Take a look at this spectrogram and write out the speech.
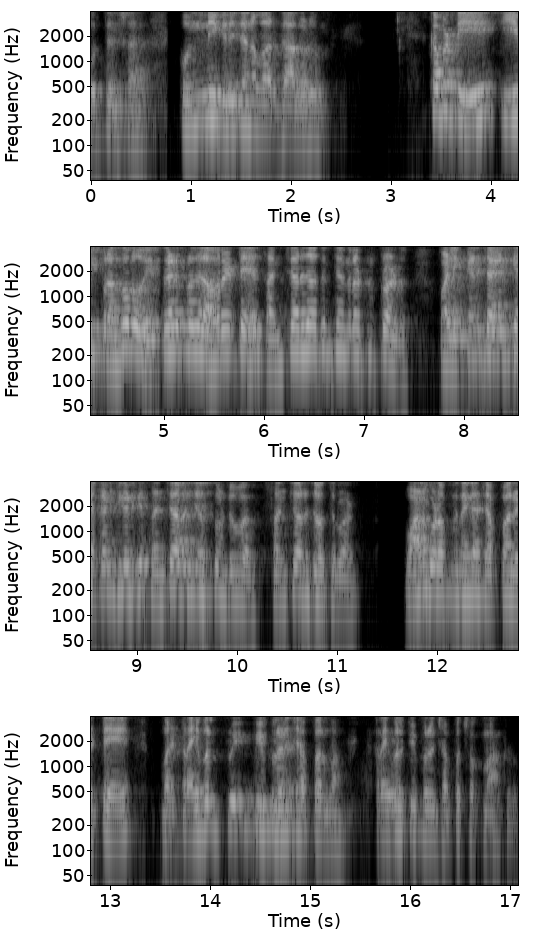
గుర్తించాలి. కొన్ని గిరిజన వర్గాలలో కాబట్టి ఈ ప్రజలు ఇస్రాయల్ ప్రజలు ఎవరైతే సంచార జాతికి చెందినటువంటి వాళ్ళు. వాళ్ళు ఇక్కడి నుంచి అక్కడికి అక్కడి నుంచి ఇక్కడికి సంచారం చేస్తూ ఉండేవారు సంచార జాతులు వాళ్ళు. వాళ్ళని కూడా ఒక విధంగా చెప్పాలంటే మరి ట్రైబల్ పీపుల్ అని చెప్పాలి మనం. ట్రైబల్ పీపుల్ అని చెప్పొచ్చు ఒక మాటలు.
